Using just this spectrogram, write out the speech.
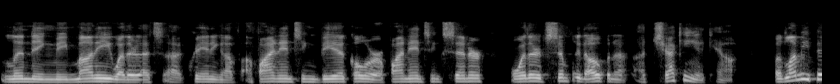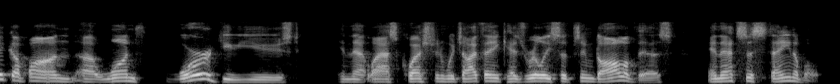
lending me money, whether that's uh, creating a, a, financing vehicle or a financing center, or whether it's simply to open a, a checking account. But let me pick up on uh, one word you used in that last question, which I think has really subsumed all of this, and that's sustainable.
